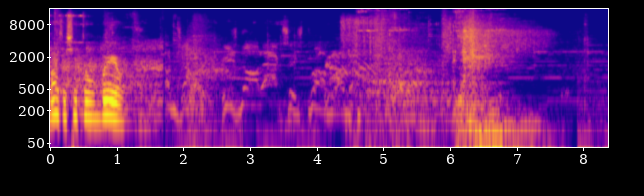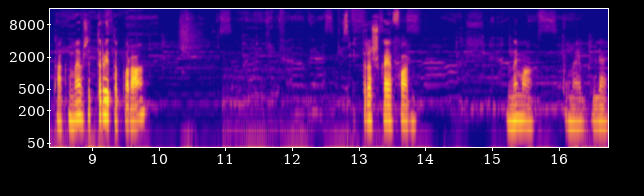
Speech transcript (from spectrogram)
Бать, ще й то вбив. Так, ну у мене вже три топора. Спідтрошкає фарм. Нема. Ти мене, блядь.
